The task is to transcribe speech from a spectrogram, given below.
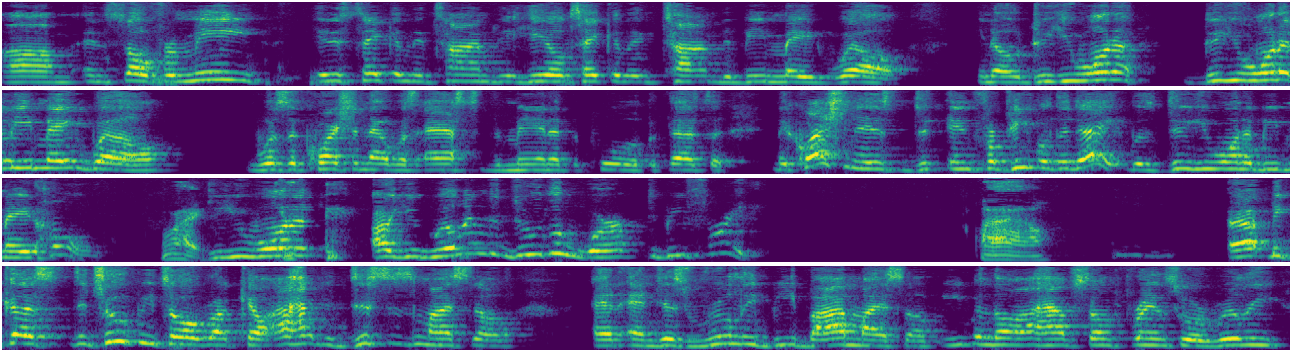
Um, and so for me, it is taking the time to heal, taking the time to be made well. You know, do you want to do you want to be made well? Was a question that was asked to the man at the pool of Bethesda. The question is, do- and for people today, was do you want to be made whole? Right. Do you want to? Are you willing to do the work to be free? Wow. Uh, because the truth be told, Racquelle, I had to distance myself and, and just really be by myself, even though I have some friends who are really,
